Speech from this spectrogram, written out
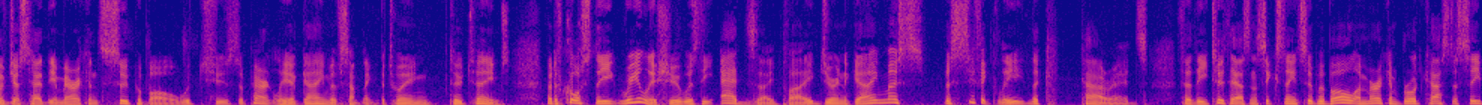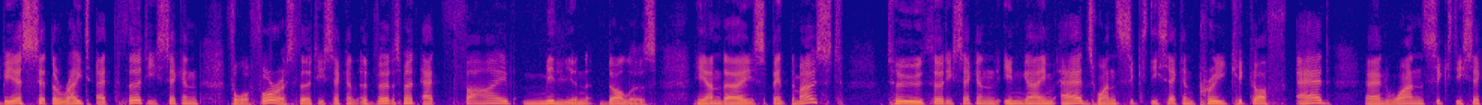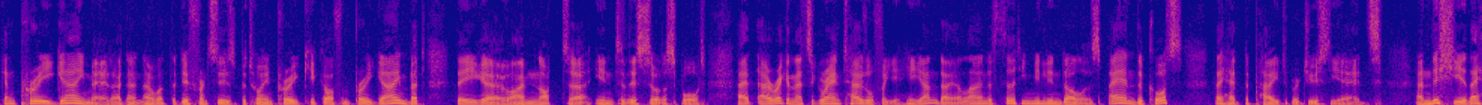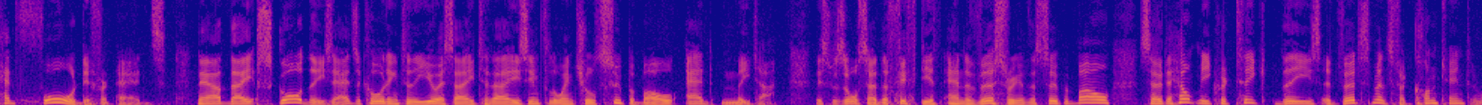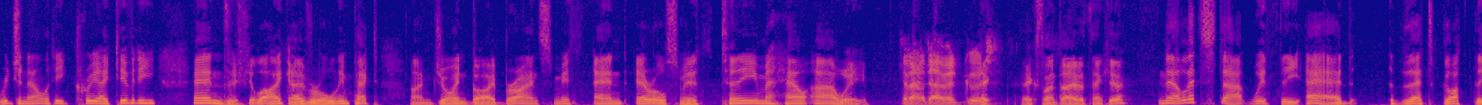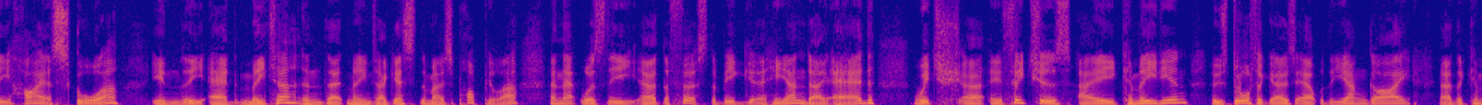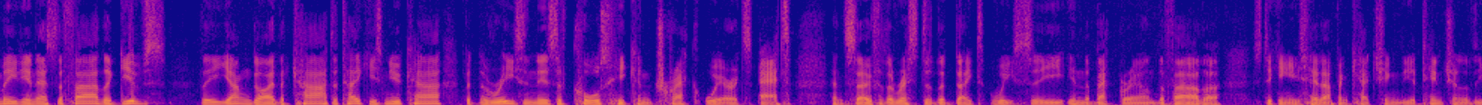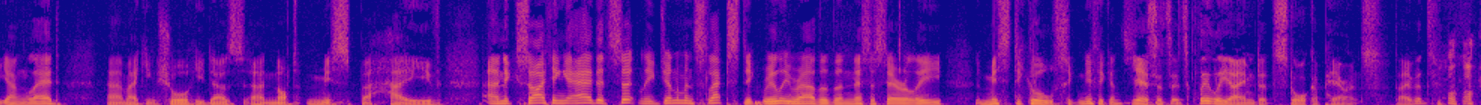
We've just had the American Super Bowl, which is apparently a game of something between two teams. But of course, the real issue was the ads they played during the game, most specifically the car ads. For the 2016 Super Bowl, American broadcaster CBS set the rate at 30 second for for a 30 second advertisement at $5 million. Hyundai spent the most two 30 second in game ads, one 60 second pre kickoff ad, and one 60 second pre game ad. I don't know what the difference is between pre kickoff and pre game, but there you go. I'm not uh, into this sort of sport. I reckon that's a grand total for Hyundai alone of $30 million. And of course, they had to pay to produce the ads. And this year they had four different ads. Now, they scored these ads according to the USA Today's influential Super Bowl ad meter. This was also the 50th anniversary of the Super Bowl. So, to help me critique these advertisements for content, originality, creativity, and, if you like, overall impact, I'm joined by Brian Smith and Errol Smith. Team, how are we? G'day, David. Good. Excellent, David. Thank you. Now, let's start with the ad that got the highest score in the ad meter, and that means, I guess, the most popular. And that was the uh, the first, the big uh, Hyundai ad, which uh, features a comedian whose daughter goes out with the young guy. Uh, the comedian, as the father, gives the young guy the car to take his new car, but the reason is, of course, he can track where it's at. And so for the rest of the date, we see in the background the father sticking his head up and catching the attention of the young lad. Uh, making sure he does uh, not misbehave. An exciting ad. It's certainly gentleman slapstick, really, rather than necessarily mystical significance. Yes, it's it's clearly aimed at stalker parents, David.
